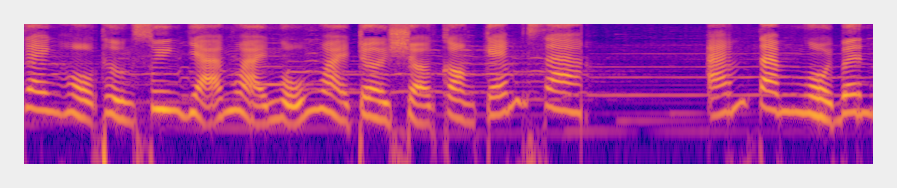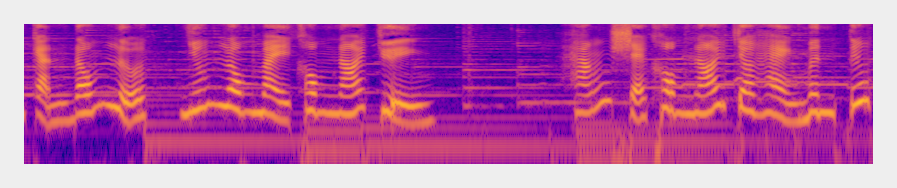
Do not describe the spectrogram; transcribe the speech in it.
giang hồ thường xuyên giả ngoại ngủ ngoài trời sợ còn kém xa. Ám tam ngồi bên cạnh đống lửa, Nhướng lông mày không nói chuyện. Hắn sẽ không nói cho hàng minh tức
